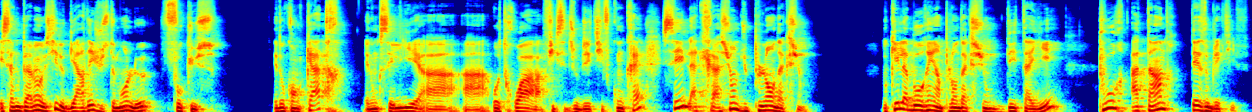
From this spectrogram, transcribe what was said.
Et ça nous permet aussi de garder justement le focus. Et donc, en quatre, et donc c'est lié à, à, aux trois à fixer des objectifs concrets, c'est la création du plan d'action. Donc, élaborer un plan d'action détaillé pour atteindre tes objectifs.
